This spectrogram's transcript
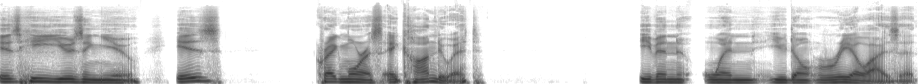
Is he using you? Is Craig Morris a conduit even when you don't realize it?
